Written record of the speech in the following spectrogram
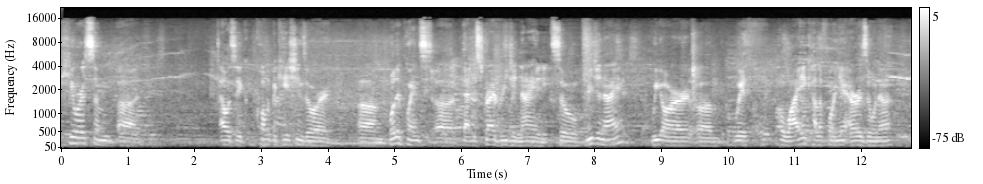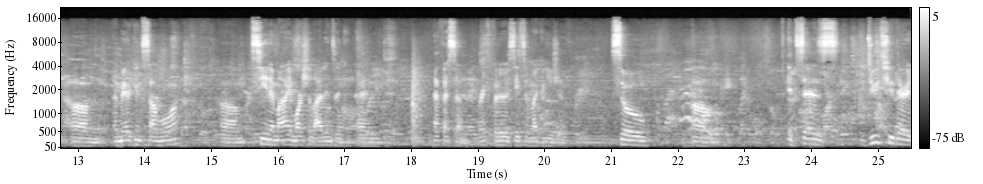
here are some, uh, I would say qualifications or um, bullet points uh, that describe Region Nine. So Region Nine, we are um, with Hawaii, California, Arizona, um, American Samoa, um, CNMI, Marshall Islands, and, and FSM, right? Federated States of Micronesia. So um, it says, due to their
